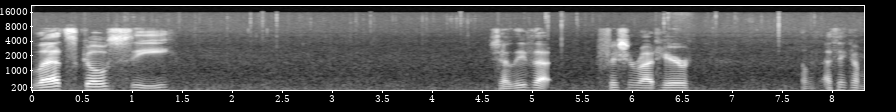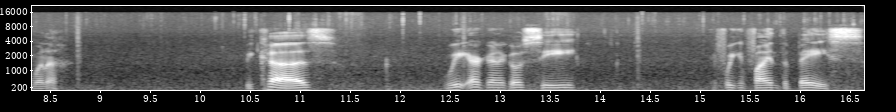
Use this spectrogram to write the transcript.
Let's go see. Should I leave that fishing rod here? Um, I think I'm gonna because we are gonna go see if we can find the base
